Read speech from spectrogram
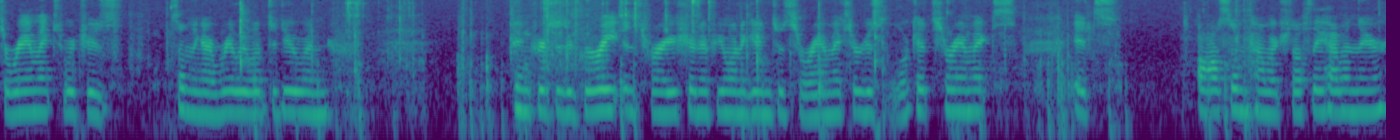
ceramics, which is something I really love to do, and Pinterest is a great inspiration if you want to get into ceramics or just look at ceramics. It's awesome how much stuff they have in there.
